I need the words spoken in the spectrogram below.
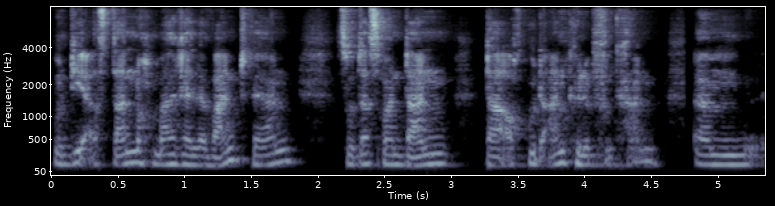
und die erst dann nochmal relevant werden, so dass man dann da auch gut anknüpfen kann. Ähm,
